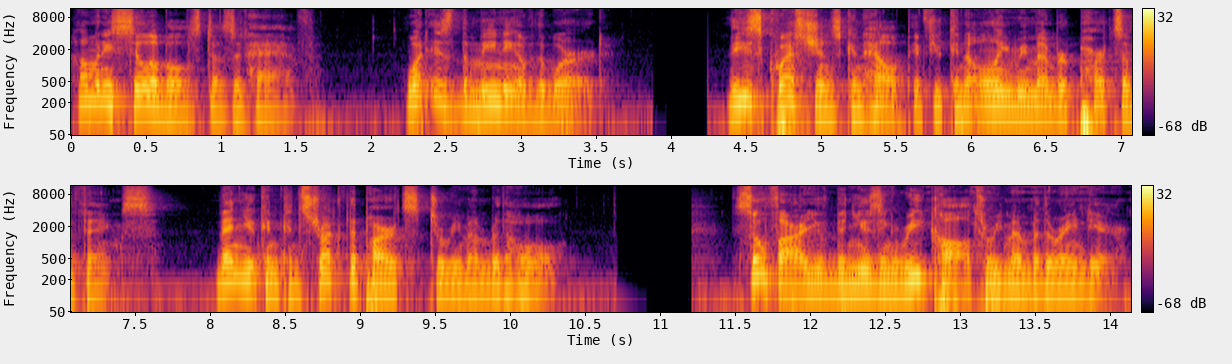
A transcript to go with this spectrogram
How many syllables does it have? What is the meaning of the word? These questions can help if you can only remember parts of things. Then you can construct the parts to remember the whole. So far, you've been using recall to remember the reindeer.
